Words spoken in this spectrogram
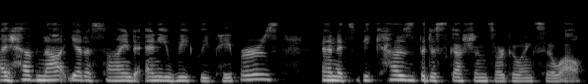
I have not yet assigned any weekly papers, and it's because the discussions are going so well.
